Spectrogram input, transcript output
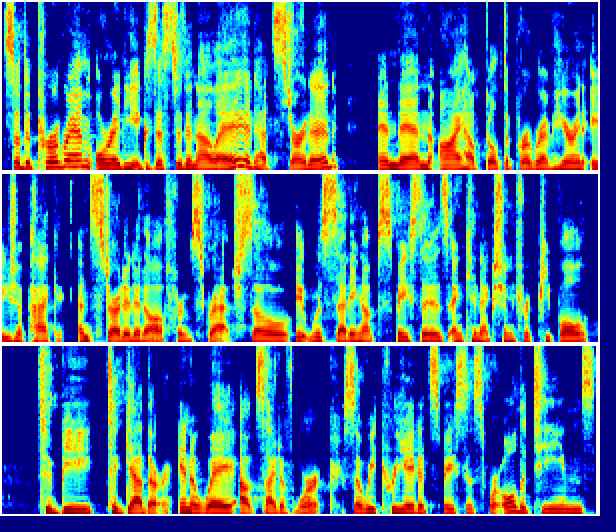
So the program already existed in LA. It had started. And then I helped build the program here in Asia Pac and started it off from scratch. So it was setting up spaces and connection for people to be together in a way outside of work. So we created spaces for all the teams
